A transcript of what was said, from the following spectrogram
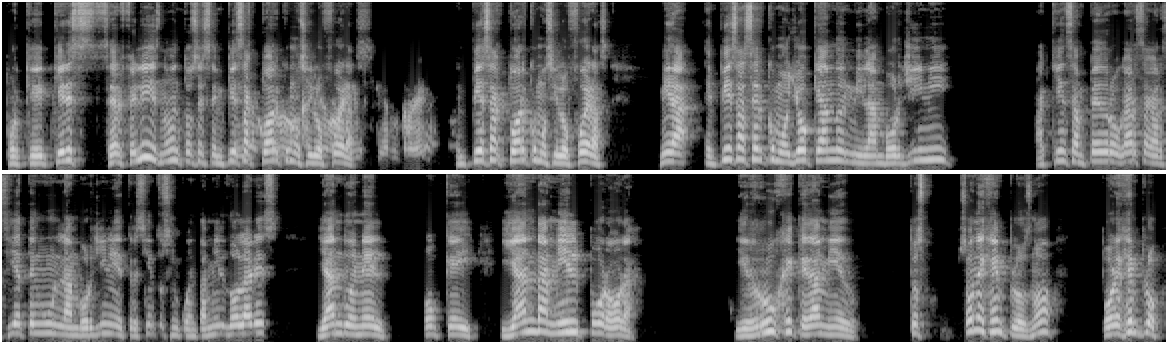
porque quieres ser feliz, ¿no? Entonces empieza a actuar como si lo fueras. Empieza a actuar como si lo fueras. Mira, empieza a ser como yo que ando en mi Lamborghini. Aquí en San Pedro Garza García tengo un Lamborghini de 350 mil dólares y ando en él. Ok, y anda mil por hora. Y ruge que da miedo. Entonces, son ejemplos, ¿no? Por ejemplo,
